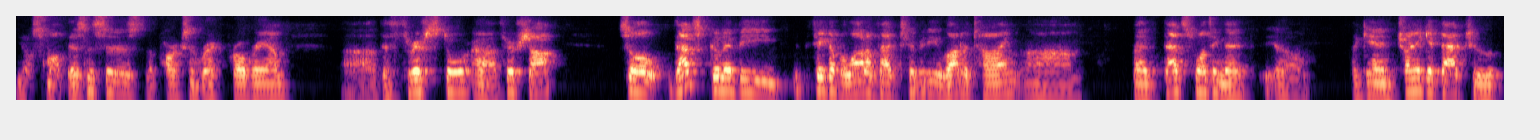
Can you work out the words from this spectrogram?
you know small businesses, the Parks and Rec program, uh, the thrift store, uh, thrift shop. So that's going to be take up a lot of activity, a lot of time. Um, but that's one thing that you know, again, trying to get back to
